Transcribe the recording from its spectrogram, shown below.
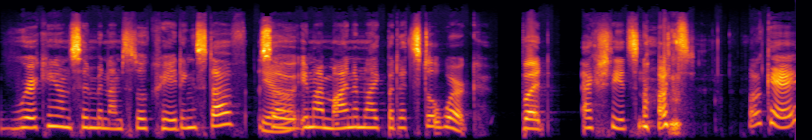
working on Sinbin, I'm still creating stuff. Yeah. So in my mind, I'm like, but it's still work. But actually, it's not. Okay.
